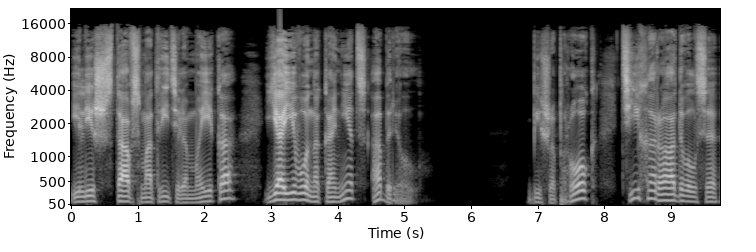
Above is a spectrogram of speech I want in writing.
И лишь став смотрителем маяка, я его, наконец, обрел. Бишоп Рок тихо радовался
